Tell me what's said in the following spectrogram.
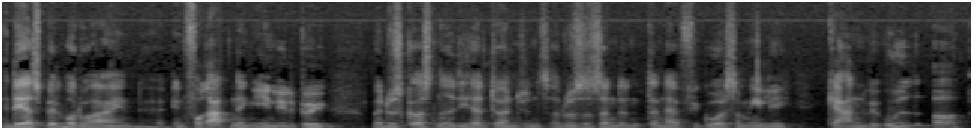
det her spil, hvor du har en, en forretning i en lille by, men du skal også ned i de her dungeons, og du er så sådan den, den her figur, som egentlig gerne vil ud og,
